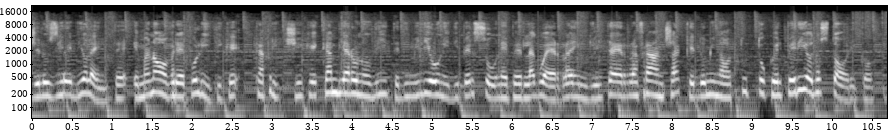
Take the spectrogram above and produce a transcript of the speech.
gelosie violente e manovre politiche, capricci che cambiarono vite di milioni di persone per la guerra Inghilterra-Francia che dominò tutto quel periodo storico.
